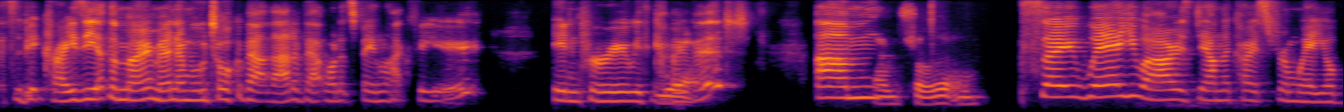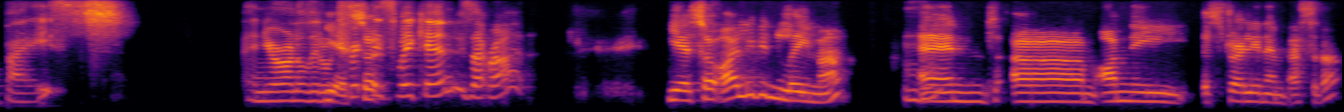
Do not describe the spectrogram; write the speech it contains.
it's a bit crazy at the moment, and we'll talk about that about what it's been like for you in Peru with Yeah. COVID. Um, Absolutely. So where you are is down the coast from where you're based, and you're on a little Yeah, trip so- this weekend. Is that right? Yeah. So I live in Lima, Mhm. and um, I'm the Australian ambassador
